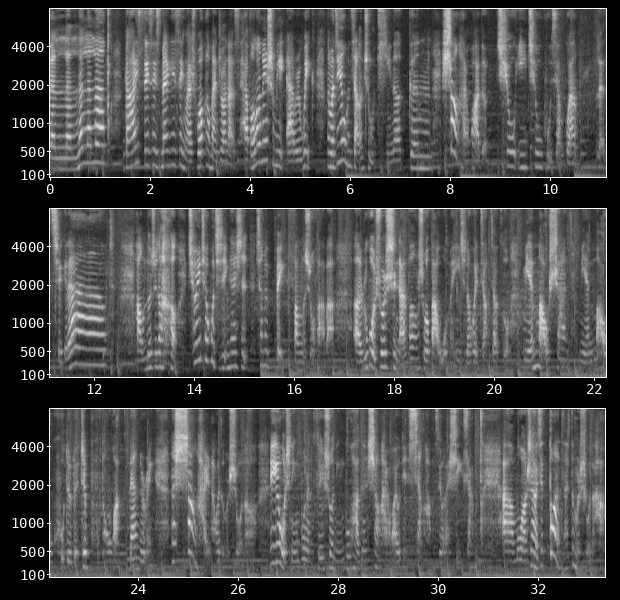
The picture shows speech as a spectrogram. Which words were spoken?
啦啦啦啦啦 Guys, this is Maggie's English. Welcome and join us. Have a learning with me every week. 那么今天我们讲的主题呢，跟上海话的秋衣秋裤相关。Let's check it out。好，我们都知道秋衣秋裤其实应该是相对北方的说法吧。呃，如果说是南方说法，我们一直都会讲叫做棉毛衫、棉毛裤，对不对？这普通话 Mandarin。那上海人他会怎么说呢？因为我是宁波人，所以说宁波话跟上海话有点像哈，所以我来试一下。啊，啊网上有些段子是这么说的哈：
